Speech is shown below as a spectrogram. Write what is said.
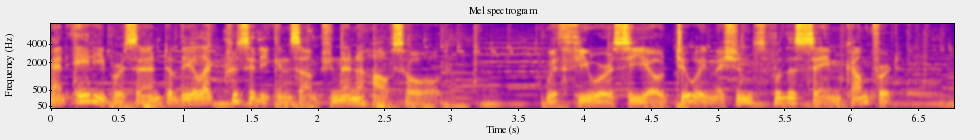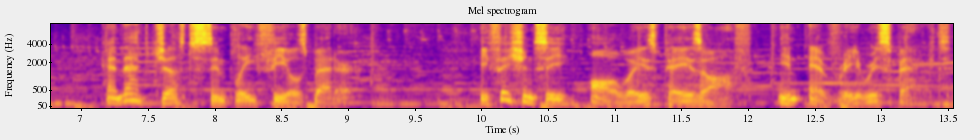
and 80% of the electricity consumption in a household, with fewer CO2 emissions for the same comfort. And that just simply feels better. Efficiency always pays off in every respect.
